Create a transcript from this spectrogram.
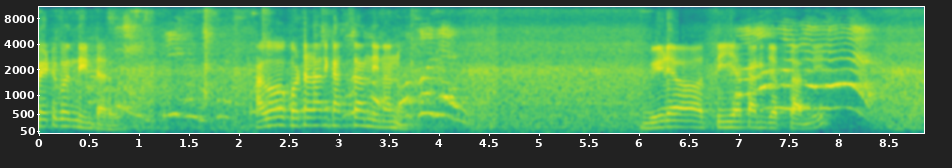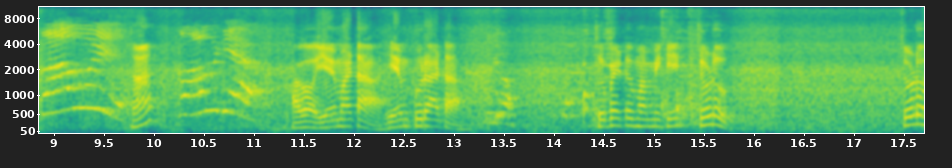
పెట్టుకొని తింటారు. అగో కొట్టడానికి వస్తుంది నన్ను. వీడియో తీయకని చెప్తాంది. అగో ఏమాట? ఏం కూరాట? చూపెట్టు మమ్మీకి. చూడు. చూడు.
